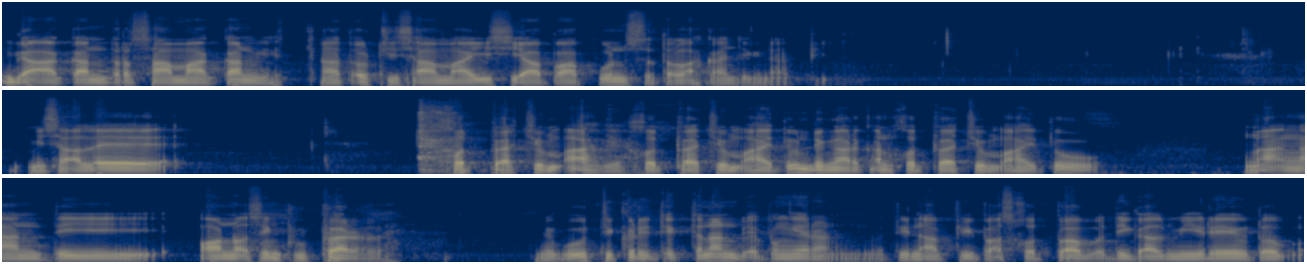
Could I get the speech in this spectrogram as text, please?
nggak akan tersamakan atau disamai siapa pun setelah kanjeng Nabi. Misalnya khutbah Jum'ah ya, khutbah Jum'ah itu dengarkan khutbah Jum'ah itu nak nganti onok sing bubar niku dikritik tenan mbek pangeran. Dadi Nabi pas khutbah mbok tinggal mire utawa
